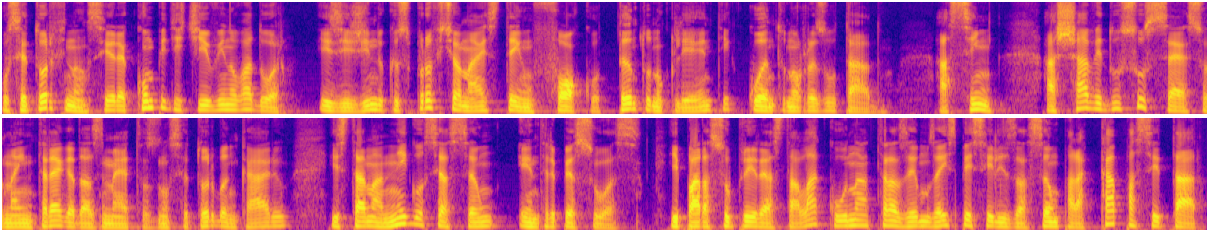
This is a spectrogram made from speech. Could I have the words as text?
O setor financeiro é competitivo e inovador, exigindo que os profissionais tenham foco tanto no cliente quanto no resultado. Assim, a chave do sucesso na entrega das metas no setor bancário está na negociação entre pessoas. E para suprir esta lacuna, trazemos a especialização para capacitar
